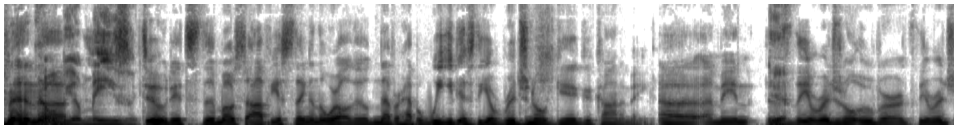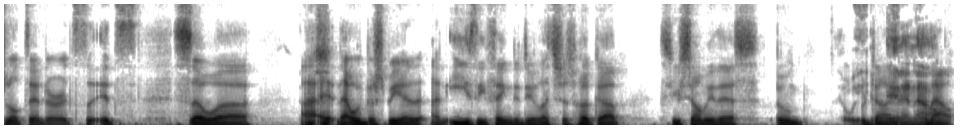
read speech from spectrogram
then That uh, would be amazing. dude, it's the most obvious thing in the world. It'll never happen. Weed is the original gig economy. Uh, I mean, Yeah. it's the original Uber. It's the original Tinder. It's it's so uh, uh, it, that would just be a, an easy thing to do. Let's just hook up. You sell me this. Boom. We We're done. in and I'm out. out.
